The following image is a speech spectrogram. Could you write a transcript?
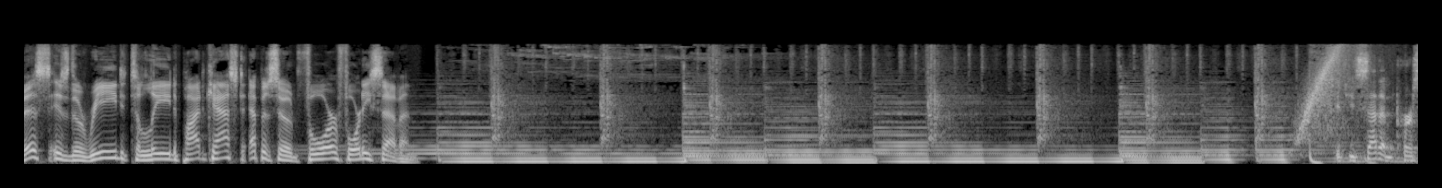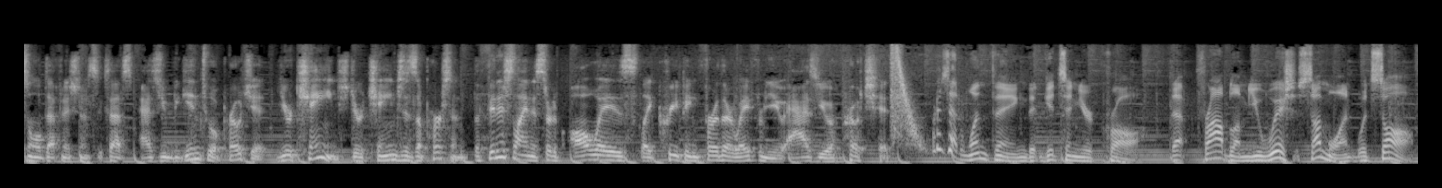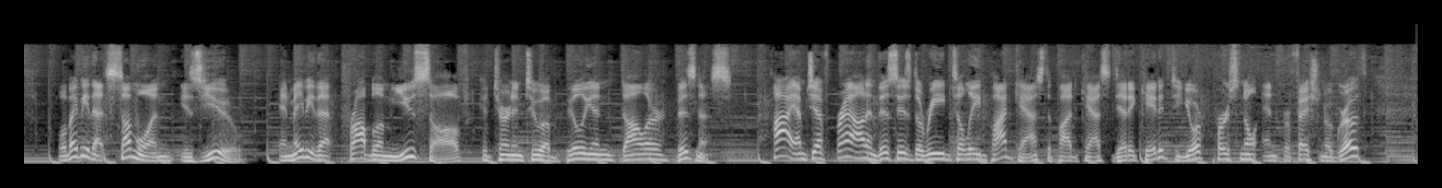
This is the Read to Lead podcast, episode 447. If you set a personal definition of success, as you begin to approach it, you're changed. You're changed as a person. The finish line is sort of always like creeping further away from you as you approach it. What is that one thing that gets in your craw? That problem you wish someone would solve? Well, maybe that someone is you. And maybe that problem you solve could turn into a billion dollar business. Hi, I'm Jeff Brown, and this is the Read to Lead podcast, the podcast dedicated to your personal and professional growth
